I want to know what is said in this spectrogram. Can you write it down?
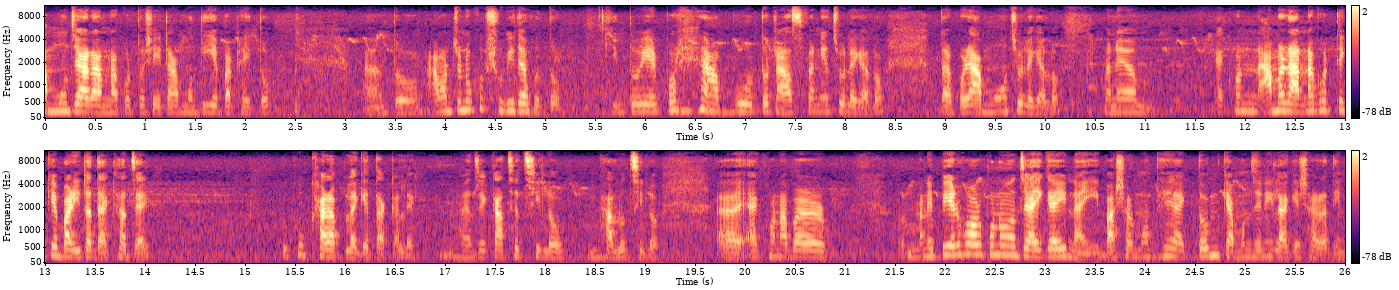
আম্মু যা রান্না করতো সেটা আম্মু দিয়ে পাঠাইতো। তো আমার জন্য খুব সুবিধা হতো। কিন্তু এরপরে আব্বু তো ট্রান্সফার নিয়ে চলে গেল। তারপরে আম্মুও চলে গেল। মানে এখন আমার রান্নাঘর থেকে বাড়িটা দেখা যায়। খুব খারাপ লাগে তাকালে। যে কাছে ছিল, ভালো ছিল। এখন আবার মানে বের হওয়ার কোনো জায়গাই নাই। বাসার মধ্যে একদম কেমন জানি লাগে সারাদিন।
